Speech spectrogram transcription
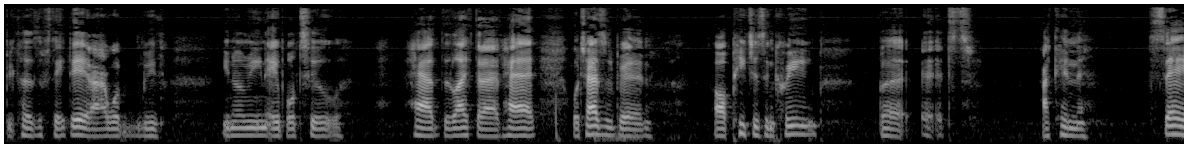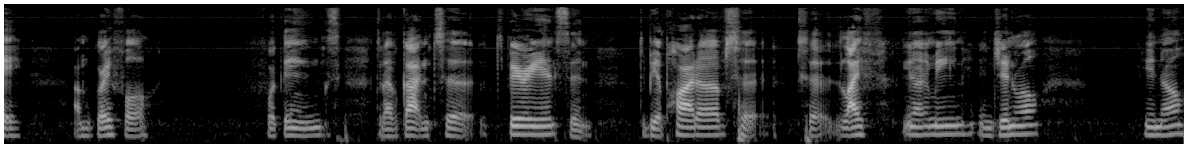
because if they did, I wouldn't be, you know, I mean, able to have the life that I've had, which hasn't been all peaches and cream, but it's, I can say I'm grateful for things that I've gotten to experience and to be a part of, to to life, you know what I mean, in general, you know.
